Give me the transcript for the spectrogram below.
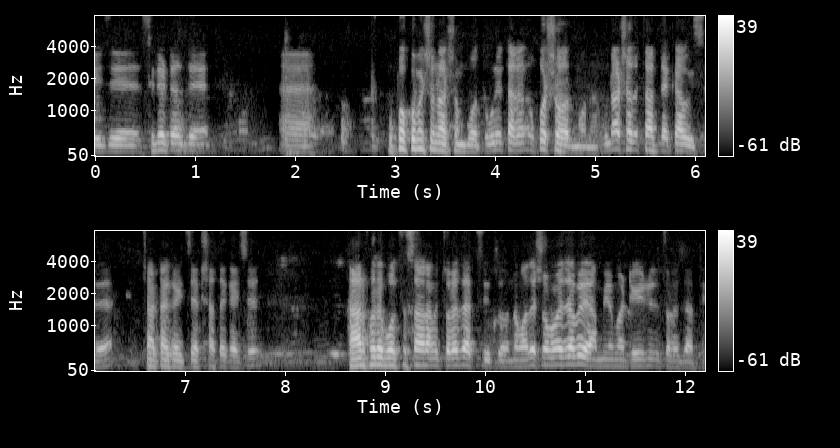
এই যে সিলেটের যে উপকমিশনার সম্ভবত, উনি থাকেন উপশহর মনে উনার সাথে তার দেখা হয়েছে চাটা গাইছে একসাথে গাইছে তারপরে বলছে, স্যার, আমি চলে যাচ্ছি তো আমাদের সময় যাবে, আমি আমার ডিউটিতে চলে যাচ্ছি।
